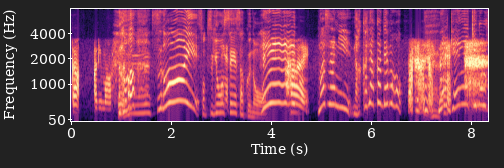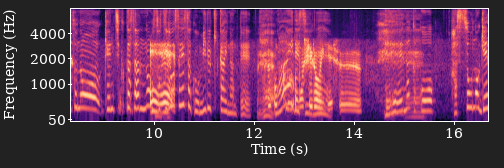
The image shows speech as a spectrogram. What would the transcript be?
があります。すごい。卒業制作の。はい。まさになかなかでもね現役のその建築家さんの卒業制作を見る機会なんてないですよね。面白いです。へえ、なんかこう発想の原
